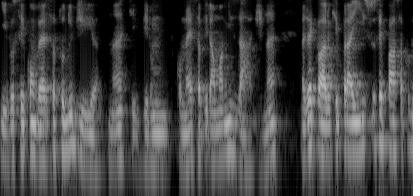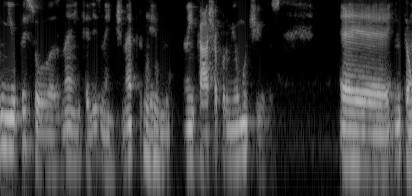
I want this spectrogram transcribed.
e você conversa todo dia, né? Que vira um, começa a virar uma amizade, né? Mas é claro que para isso você passa por mil pessoas, né? Infelizmente, né? Porque uhum. não encaixa por mil motivos. É, então,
